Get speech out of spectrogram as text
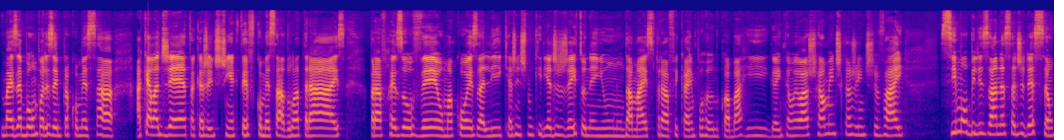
Mas é bom, por exemplo, para começar aquela dieta que a gente tinha que ter começado lá atrás, para resolver uma coisa ali que a gente não queria de jeito nenhum, não dá mais para ficar empurrando com a barriga. Então eu acho realmente que a gente vai se mobilizar nessa direção.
